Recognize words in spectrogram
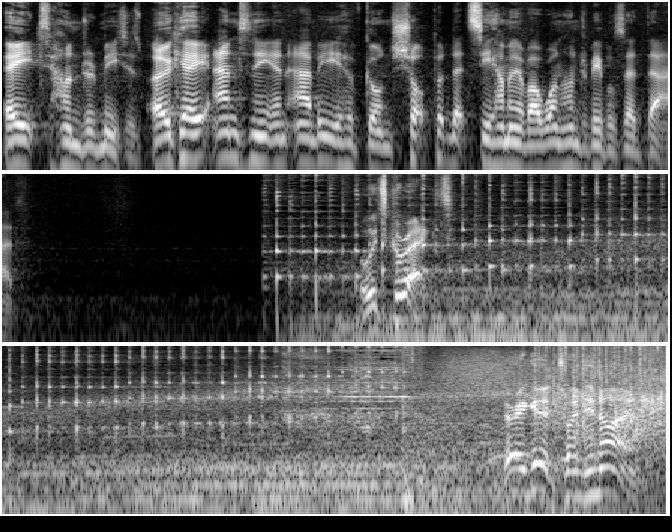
800 metres. Okay, Anthony and Abby have gone shot put. Let's see how many of our 100 people said that. Oh, it's correct. Very good, 29.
